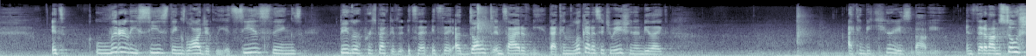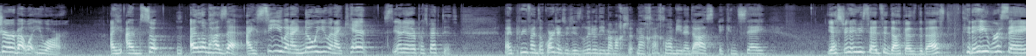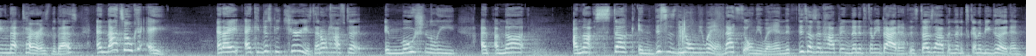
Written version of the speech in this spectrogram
it's literally sees things logically. It sees things bigger perspective. It's that it's the adult inside of me that can look at a situation and be like, I can be curious about you instead of I'm so sure about what you are. I, I'm so. I see you and I know you and I can't see any other perspective. My prefrontal cortex, which is literally adas, it can say, yesterday we said tzedakah is the best. Today we're saying that Torah is the best, and that's okay. And I, I can just be curious. I don't have to emotionally. I, I'm not. I'm not stuck in this is the only way and that's the only way. And if this doesn't happen, then it's gonna be bad. And if this does happen, then it's gonna be good. And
